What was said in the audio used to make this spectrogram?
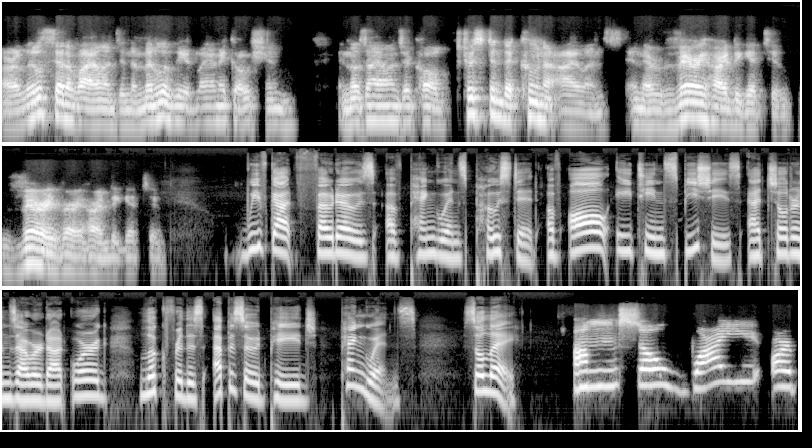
are a little set of islands in the middle of the Atlantic Ocean. And those islands are called Tristan da Cunha Islands. And they're very hard to get to, very, very hard to get to. We've got photos of penguins posted of all 18 species at childrenshour.org. Look for this episode page, Penguins. Soleil. Um, so why are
